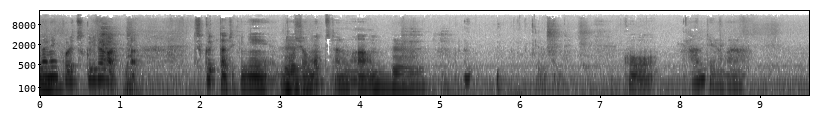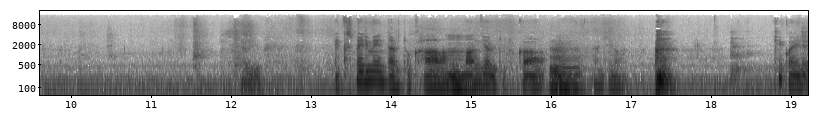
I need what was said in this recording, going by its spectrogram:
俺がね、これ作りたかった作った時に当初思ってたのは、うんうん。こうなんていうのかなそういうエクスペリメンタルとか、うんバンギャルトとか、うん。なんていうの結構エレ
